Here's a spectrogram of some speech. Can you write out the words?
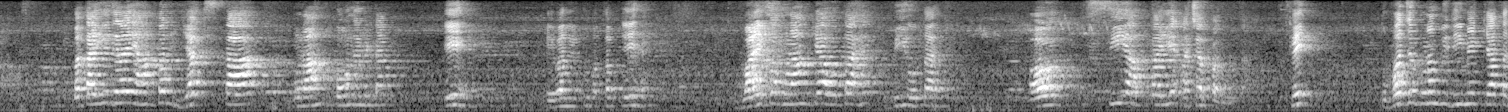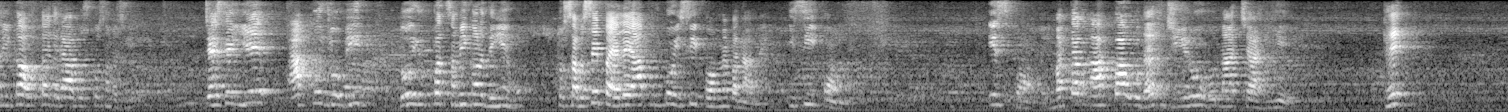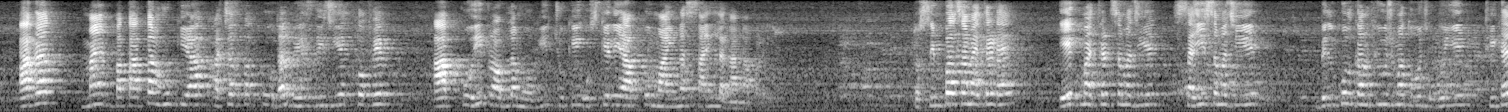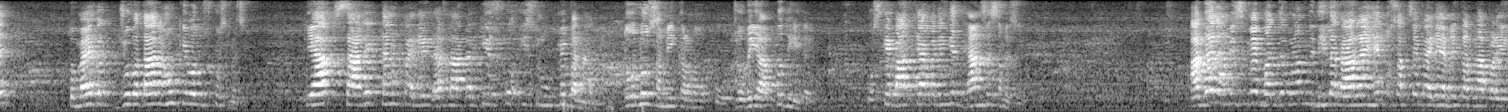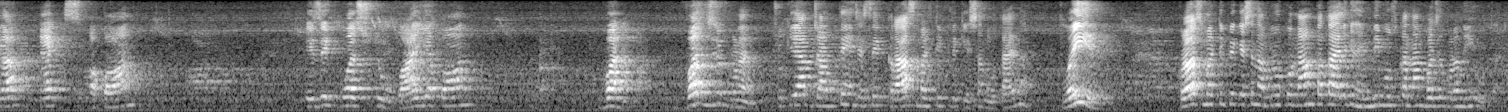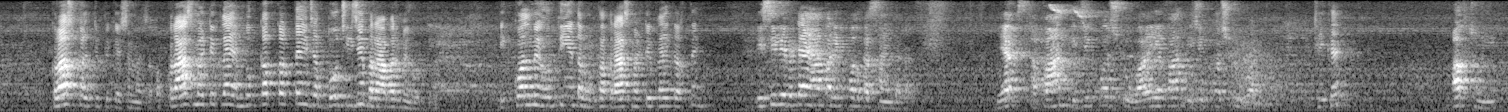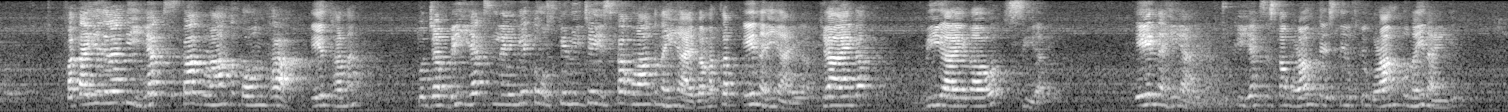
बताइए जरा यहाँ पर यक्स का गुणांक कौन है बेटा? ए है। ए वन इंटू मतलब ए है। वाई का गुणांक क्या होता है? बी होता है। और सी आपका ये अचर पद होता है। ठीक? तो वज्र गुणन विधि में क्या तरीका होता है, जरा आप उसको समझिए। जैसे ये आपको जो भी दो युगपत समीकरण दिए हों तो सबसे पहले आप उनको इसी फॉर्म में बना लें, इसी फॉर्म में। इस फॉर्म में। मतलब आपका उधर ज़ीरो होना चाहिए। ठीक? अगर मैं बताता हूँ कि आप अचल पद को उधर भेज दीजिए तो फिर आपको ही प्रॉब्लम होगी क्योंकि उसके लिए आपको माइनस साइन लगाना पड़ेगा। तो सिंपल सा मेथड है। एक मेथड समझिए, सही समझिए बिल्कुल कंफ्यूज मत होइए, ठीक है? तो मैं जो बता रहा हूँ केवल उसको समझिए। कि आप सारे टर्म पहले इधर ला करके इसको इस रूप में बना लें, दोनों समीकरणों को, जो भी आपको दिए गए। उसके बाद क्या करेंगे? ध्यान से समझिए। अगर हम इसमें वज्र विधि लगा रहे हैं तो सबसे पहले हमें करना पड़ेगा x upon is equal to Y upon one वज्र गुणन क्योंकि आप जानते हैं जैसे क्रॉस मल्टीप्लीकेशन होता है ना, वही है। क्रॉस मल्टीप्लीकेशन हम लोग को नाम पता है, लेकिन हिंदी में उसका नाम वज्र गुणन ही होता है। क्रॉस मल्टीप्लीकेशन में और क्रॉस मल्टीप्लाई हम लोग कब करते हैं? जब दो चीज़ें बराबर में होती हैं। इक्वल में होती हैं, तब उनका क्रॉस मल्टीप्लाई करते हैं। इसीलिए बेटा यहाँ पर इक्वल का साइन लगा X upon is to Y upon is to one ठीक है? अब सुनिए। बताइए जरा कि यक्स का गुणांक कौन था? ए था ना? तो जब भी यक्स लेंगे तो उसके नीचे इसका गुणांक नहीं आएगा। मतलब ए नहीं आएगा। क्या आएगा? बी आएगा और सी आएगा। ए नहीं आएगा क्योंकि यक्स इसका गुणांक है, इसलिए उसके गुणांक को नहीं लाएँगे।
